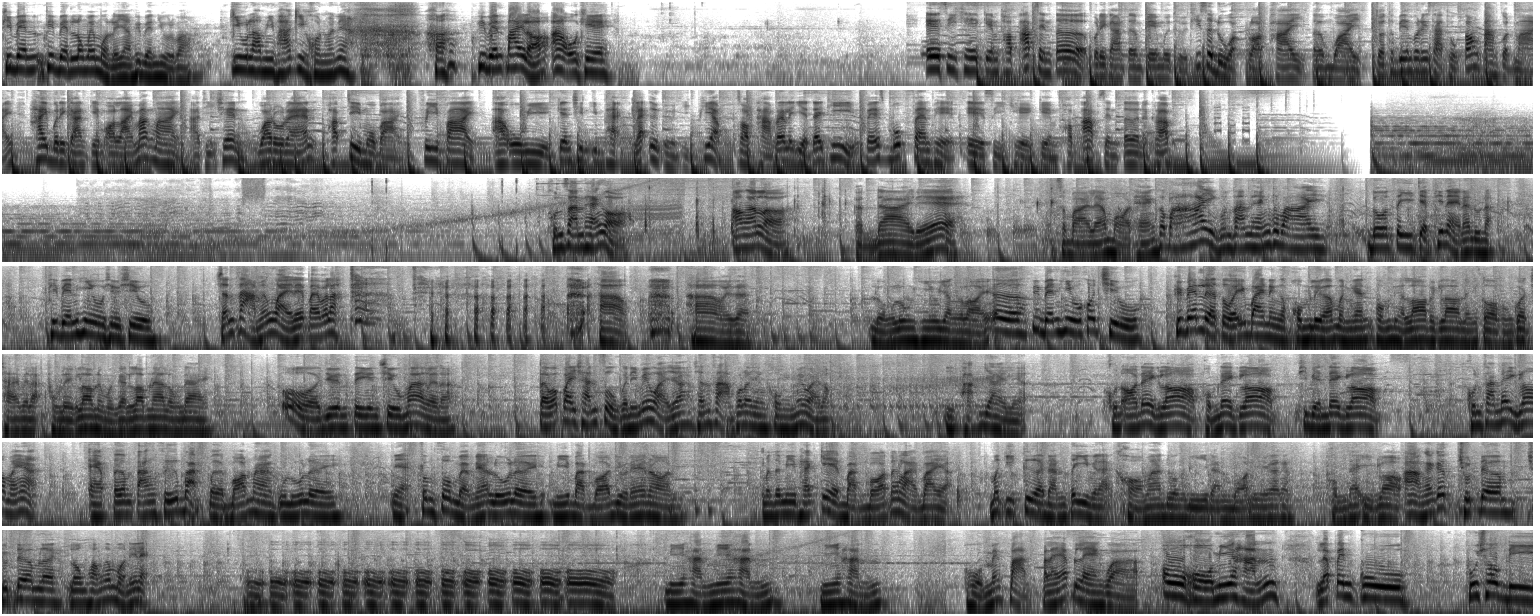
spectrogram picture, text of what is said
พี่เบนซ์พี่เบนซ์ลงไปหมดเลยยังพี่เบนซ์อยู่หรือเปล่า กิวเรามีพักกี่คนวะเนี่ยฮะพี่เบนซ์ไปเหรอ อ้าวโอเค ACK Game Top Up Center บริการเติมเกมมือถือที่สะดวกปลอดภัย เติมไว จดทะเบียนบริษัทถูกต้องตามกฎหมาย ให้บริการเกมออนไลน์มากมาย อาทิเช่น Valorant PUBG Mobile Free Fire ROV Genshin Impact และอื่น ๆ อีกเพียบ สอบถามรายละเอียดได้ที่ Facebook Fanpage ACK Game Top Up Center นะครับ คุณซันแท้งเหรอ เอางั้นเหรอ ก็ได้เด้สบายแล้วหมอแทงสบาย คุณซันแทงสบาย โดนตีเจ็บที่ไหนนะดูนะพี่เบนซ์ฮิวชิวๆชั้นสามยังไหวเลยไปปะล่ะห้าวห้าวไอ้สัสหลวงลุงฮิวยังลอย เออ พี่เบนฮิวโคตรชิว พี่เบนเหลือตัวอีกใบหนึ่งกับผมเหลือเหมือนกัน ผมเหลือรอบอีกรอบหนึ่งตัว ผมกดใช้ไปละ ผมเหลืออีกรอบหนึ่งเหมือนกันรอบหน้าลงได้ โอ้ยืนตีกันชิลมากเลยนะ แต่ว่าไปชั้นสูงกว่านี้ไม่ไหวจ้ะชั้นสามพวกเรายังคงไม่ไหวหรอก อีกพักใหญ่เลยคุณออได้อีกรอบ ผมได้อีกรอบ พี่เบนได้อีกรอบ คุณซันได้อีกรอบไหมอะ แอบเติมตังค์ซื้อบัตรเปิดบอสมากูรู้เลย เนี่ยซุ่มๆแบบนี้รู้เลย มีบัตรบอสอยู่แน่นอน มันจะมีแพ็กเกจบัตรบอสตั้งหลายใบอะ เมื่อกี้เกลือดันตี้ไปแล้ว ขอมาดวงดีดันบอสนี้แล้วกัน ผมได้อีกรอบ อะงั้นก็ชุดเดิม ชุดเดิมเลย ลงพร้อมกันหมดนี่แหละ โอ้โอ้โอ้โอ้โอ้โอ้โอ้โอ้โอ้โอ้โอ้โอ้โอ้โอ้มีหันมีหัน มีหันโอ้โหแม่งปาดแปลบแรงกว่า โอ้โห มีหัน แล้วเป็นกู ผู้โชคดี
